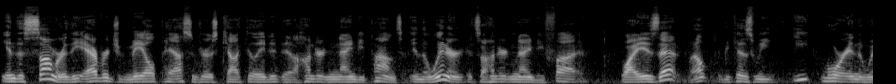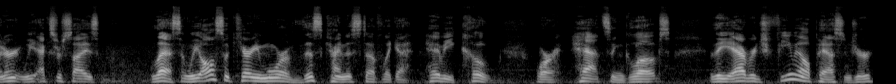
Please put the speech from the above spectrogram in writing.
In the summer, the average male passenger is calculated at 190 pounds. In the winter, it's 195. Why is that? Well, because we eat more in the winter and we exercise less. And we also carry more of this kind of stuff like a heavy coat or hats and gloves. The average female passenger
